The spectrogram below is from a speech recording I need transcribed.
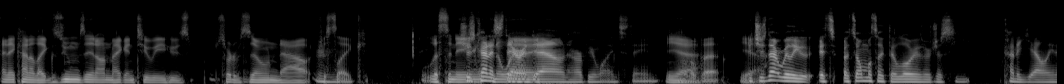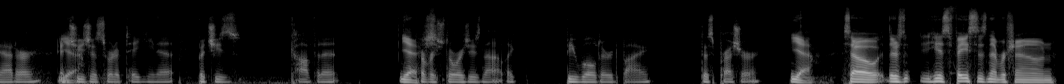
and it kind of like zooms in on Megan Twohey, who's sort of zoned out, just Mhm. like listening. She's kind of staring down Harvey Weinstein yeah. a little bit. Yeah. And she's not really it's it's almost like the lawyers are just kind of yelling at her and Yeah. she's just sort of taking it, but she's confident Yeah, of her she- story. She's not like bewildered by this pressure. Yeah. So there's his face is never shown.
